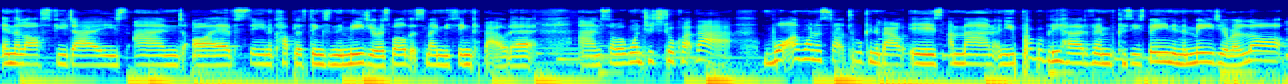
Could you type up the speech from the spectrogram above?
in the last few days, and I've seen a couple of things in the media as well that's made me think about it. And so I wanted to talk about that. What I want to start talking about is a man, and you've probably heard of him because he's been in the media a lot,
